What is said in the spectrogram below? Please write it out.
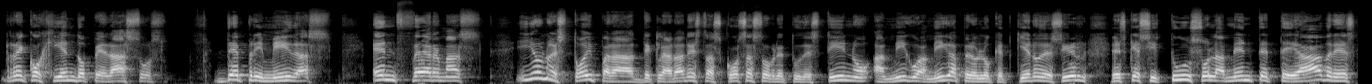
recogiendo pedazos, deprimidas, enfermas, y yo no estoy para declarar estas cosas sobre tu destino, amigo, amiga, pero lo que quiero decir es que si tú solamente te abres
